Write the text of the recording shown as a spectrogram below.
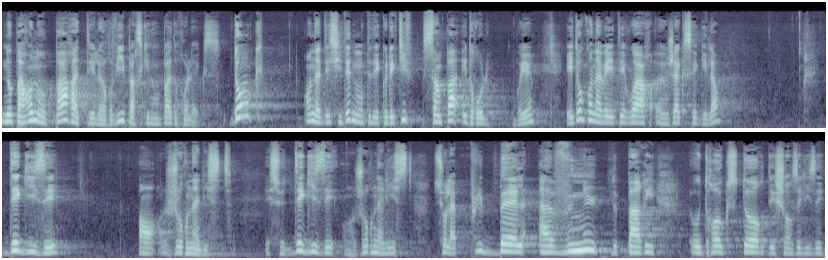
nos parents n'ont pas raté leur vie parce qu'ils n'ont pas de Rolex. Donc, on a décidé de monter des collectifs sympas et drôles. Voyez Et donc, on avait été voir euh, Jacques Seguela, déguisé en journaliste. Et se déguiser en journaliste sur la plus belle avenue de Paris, au drugstore des Champs-Élysées,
